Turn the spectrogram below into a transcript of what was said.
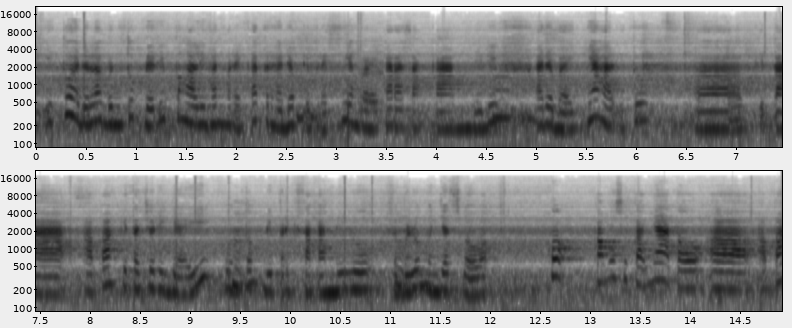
itu adalah bentuk dari pengalihan mereka terhadap depresi yang mereka rasakan. Jadi Hmm. ada baiknya hal itu eh, kita apa kita curigai untuk diperiksakan dulu sebelum Hmm. menjudge bahwa kok kamu sukanya atau eh, apa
